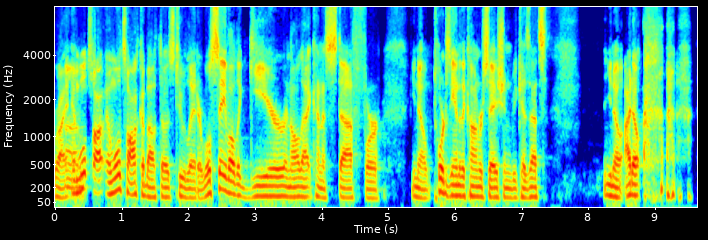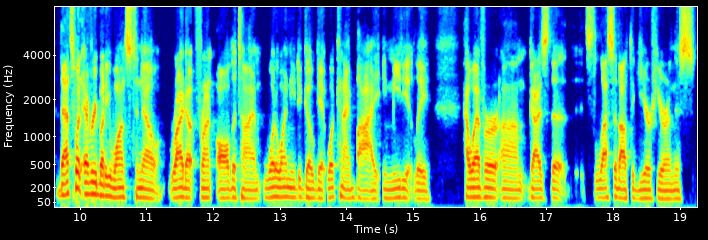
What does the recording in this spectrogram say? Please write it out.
Right. Um, and we'll talk and we'll talk about those two later. We'll save all the gear and all that kind of stuff for you know towards the end of the conversation because that's you know i don't that's what everybody wants to know right up front all the time. What do i need to go get? What can i buy immediately? However um, guys the it's less about the gear here in this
